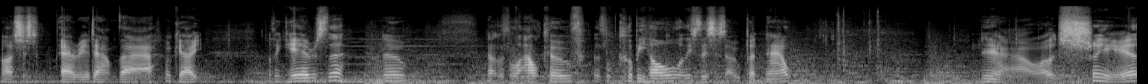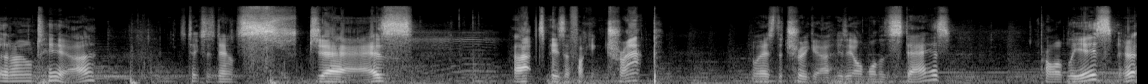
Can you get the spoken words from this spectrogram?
Oh, it's just an area down there. Okay. Nothing here, is there? No. That little alcove, little cubby hole. At least this is open now. Now, let's see around here. This takes us downstairs. That is a fucking trap. Where's the trigger? Is it on one of the stairs? Probably is. Uh,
